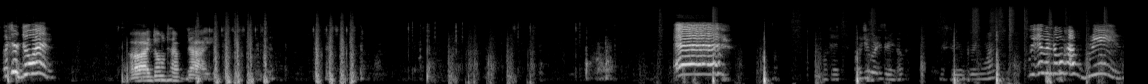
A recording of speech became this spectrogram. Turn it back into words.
What you doing? Uh, I don't have dye. Eh. Okay. What you want to doing? Okay. This is the green one. We even don't have green.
